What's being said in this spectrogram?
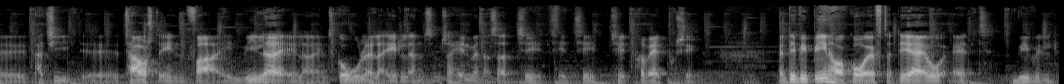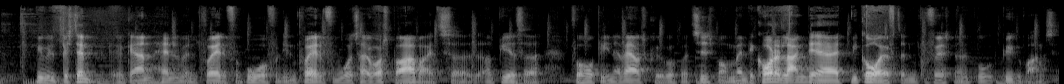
øh, parti øh, tagsten fra en villa eller en skole eller et eller andet, som så henvender sig til, til, til, til et privat projekt. Men det vi benhårdt går efter, det er jo, at vi vil, vi vil bestemt øh, gerne handle med den private forbruger, fordi den private forbruger tager jo også på arbejde så, og bliver så forhåbentlig en erhvervskøber på et tidspunkt. Men det korte og lange, det er, at vi går efter den professionelle byggebranche.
